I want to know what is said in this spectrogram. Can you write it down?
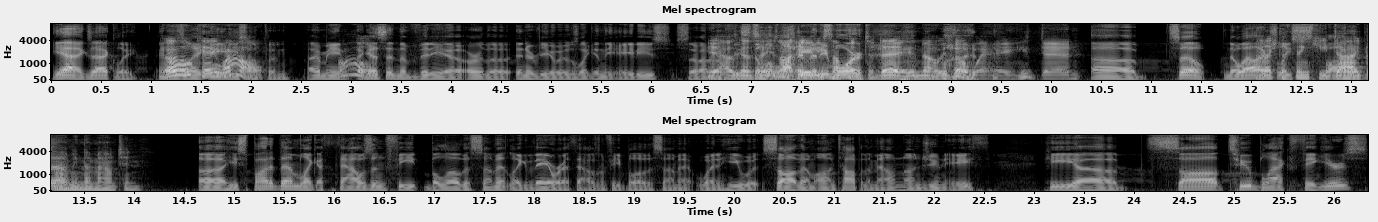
Yeah, exactly. And Oh, he's like okay, 80 wow. something. I mean, I guess in the video or the interview, it was like in the 80s. So I don't Yeah, know I was if gonna he's still say he's not alive eighty anymore. something today. No, he's no way. He's dead. Uh, so Noel I like actually to think he died them. climbing the mountain. Uh, he spotted them like a thousand feet below the summit. Like they were a thousand feet below the summit when he w- saw them on top of the mountain on June 8th. He uh saw two black figures,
